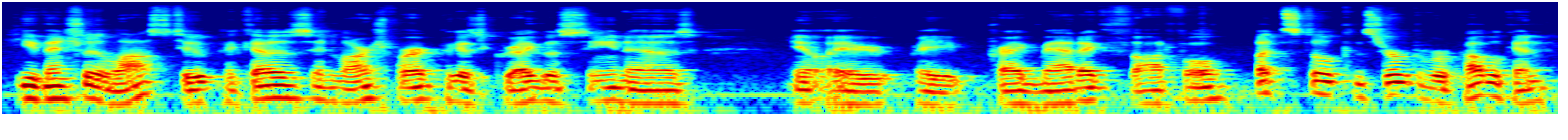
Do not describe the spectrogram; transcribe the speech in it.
he eventually lost to because, in large part, because Greg was seen as you know a, a pragmatic, thoughtful, but still conservative Republican,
